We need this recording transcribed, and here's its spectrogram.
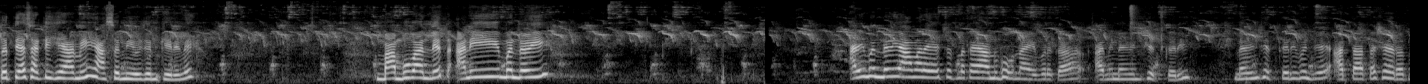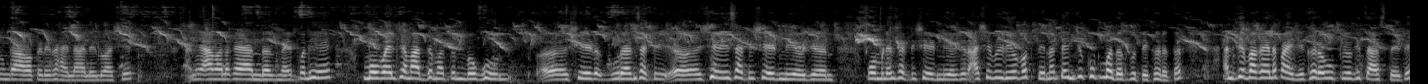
तर त्यासाठी हे आम्ही असं नियोजन केलेलं आहे. बांबू बांधलेत आणि मंडळी आणि मंडळी आम्हाला याच्यातला काही अनुभव नाही बरं का. आम्ही नवीन शेतकरी. नवीन शेतकरी म्हणजे आता आता शहरातून गावाकडे राहायला आलेलो असे. आणि आम्हाला काही अंदाज नाही. पण हे मोबाईलच्या माध्यमातून बघून शेड गुरांसाठी शेळीसाठी शेड नियोजन कोंबड्यांसाठी शेड नियोजन असे व्हिडिओ बघते ना त्यांची खूप मदत होते खरं तर. आणि ते बघायला पाहिजे खरं उपयोगीच असतं ते.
